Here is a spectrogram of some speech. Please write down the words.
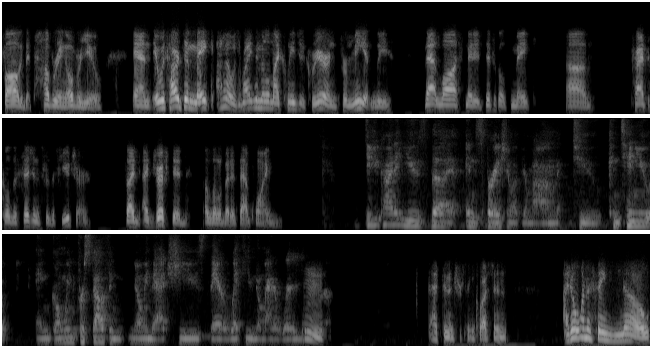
fog that's hovering over you. And it was hard to make i don't know it was right in the middle of my collegiate career. And for me at least that loss made it difficult to make uh, practical decisions for the future. So I, I drifted a little bit at that point. Did you kind of use the inspiration with your mom to continue and going for stuff and knowing that she's there with you no matter where you hmm. That's an interesting question. I don't want to say no.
